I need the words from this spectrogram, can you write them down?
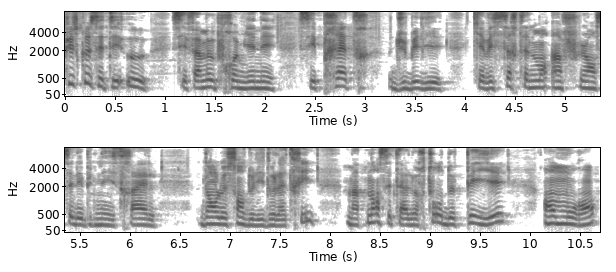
Puisque c'était eux, ces fameux premiers-nés, ces prêtres du bélier, qui avaient certainement influencé les bénis Israël dans le sens de l'idolâtrie, maintenant c'était à leur tour de payer en mourant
